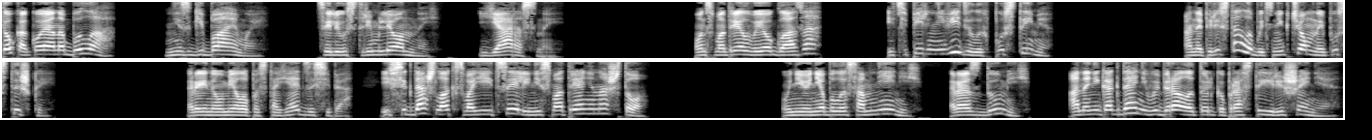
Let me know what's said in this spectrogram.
То, какой она была, несгибаемой, целеустремленной, яростной. Он смотрел в ее глаза и теперь не видел их пустыми. Она перестала быть никчемной пустышкой. Рейна умела постоять за себя и всегда шла к своей цели, несмотря ни на что. У нее не было сомнений, раздумий, она никогда не выбирала только простые решения.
